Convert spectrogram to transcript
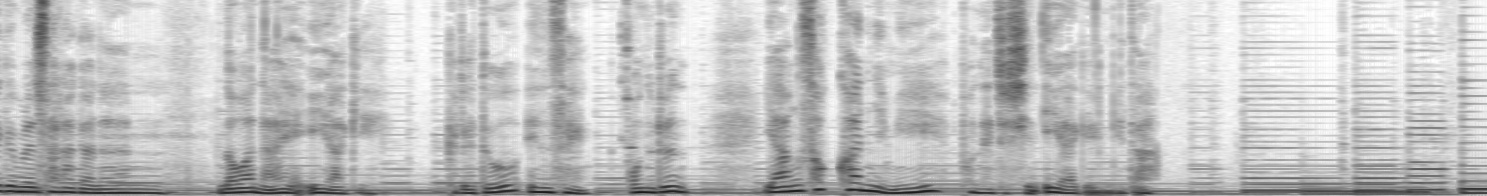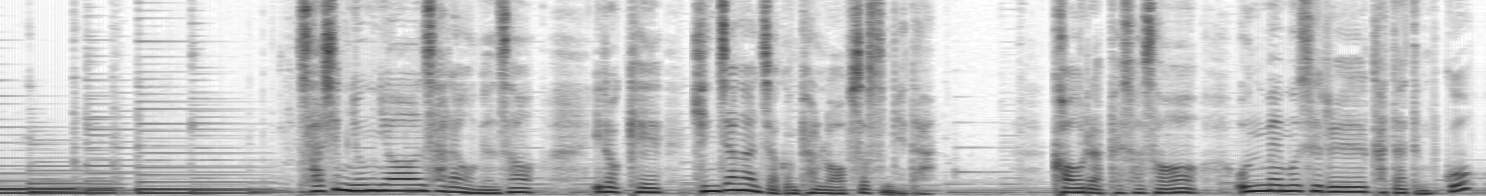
지금을 살아가는 너와 나의 이야기 그래도 인생 오늘은 양석환 님이 보내주신 이야기입니다. 46년 살아오면서 이렇게 긴장한 적은 별로 없었습니다. 거울 앞에 서서 옷매무새를 가다듬고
